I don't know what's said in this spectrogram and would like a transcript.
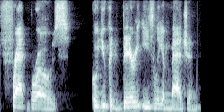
frat bros who you could very easily imagine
